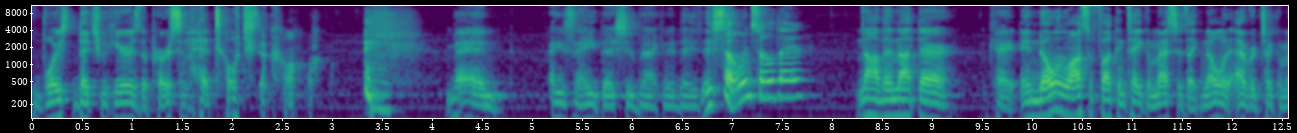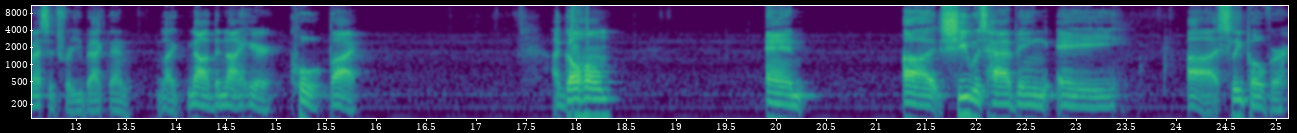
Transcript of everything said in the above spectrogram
voice that you hear is the person that told you to call. Man, I used to hate that shit back in the days. Is so and so there? No, they're not there. Okay, and no one wants to fucking take a message. Like no one ever took a message for you back then. Like no, they're not here. Cool, bye. I go home, and uh, she was having a uh, sleepover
